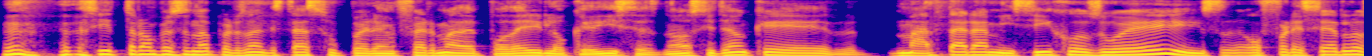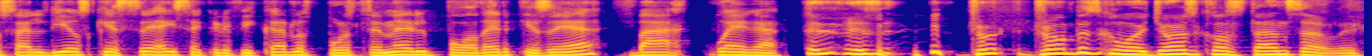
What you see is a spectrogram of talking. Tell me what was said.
Sí, Trump es una persona que está súper enferma de poder y lo que dices, ¿no? Si tengo que matar a mis hijos, güey, y ofrecerlos al Dios que sea y sacrificarlos por tener el poder que sea, va, juega. Es- es- Tr- Trump es como George Constanza, güey.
